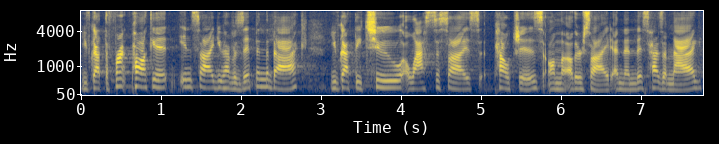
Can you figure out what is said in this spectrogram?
You've got the front pocket. Inside, you have a zip in the back. You've got the two elasticized pouches on the other side, and then this has a mag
